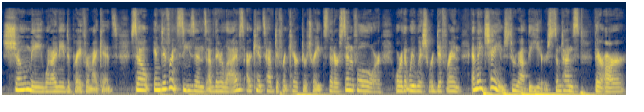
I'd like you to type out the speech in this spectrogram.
show me what I need to pray for my kids. So in different seasons of their lives, our kids have different character traits that are sinful or or that we wish were different and they change throughout the years. Sometimes there are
